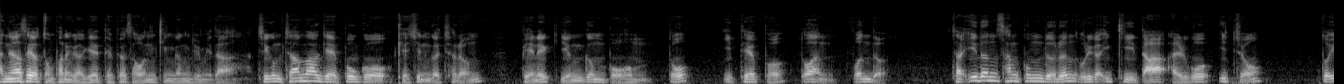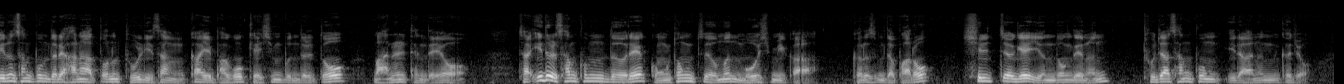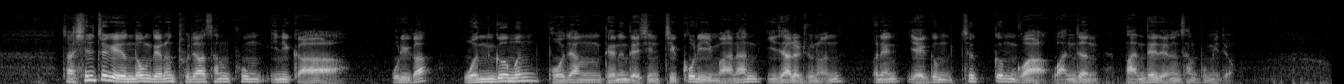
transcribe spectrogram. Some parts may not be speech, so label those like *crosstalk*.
안녕하세요. 돈파는 가게 대표사원 김강주입니다. 지금 자막에 보고 계시는 것처럼 변액연금보험 또 ETF 또한 펀드 자 이런 상품들은 우리가 익히 다 알고 있죠. 또 이런 상품들에 하나 또는 둘 이상 가입하고 계신 분들도 많을 텐데요. 자 이들 상품들의 공통점은 무엇입니까? 그렇습니다. 바로 실적에 연동되는 투자 상품이라는 거죠. 자, 실적에 연동되는 투자 상품이니까 우리가 원금은 보장되는 대신 뒷꼬리만한 이자를 주는 은행 예금 적금과 완전 반대되는 상품이죠.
